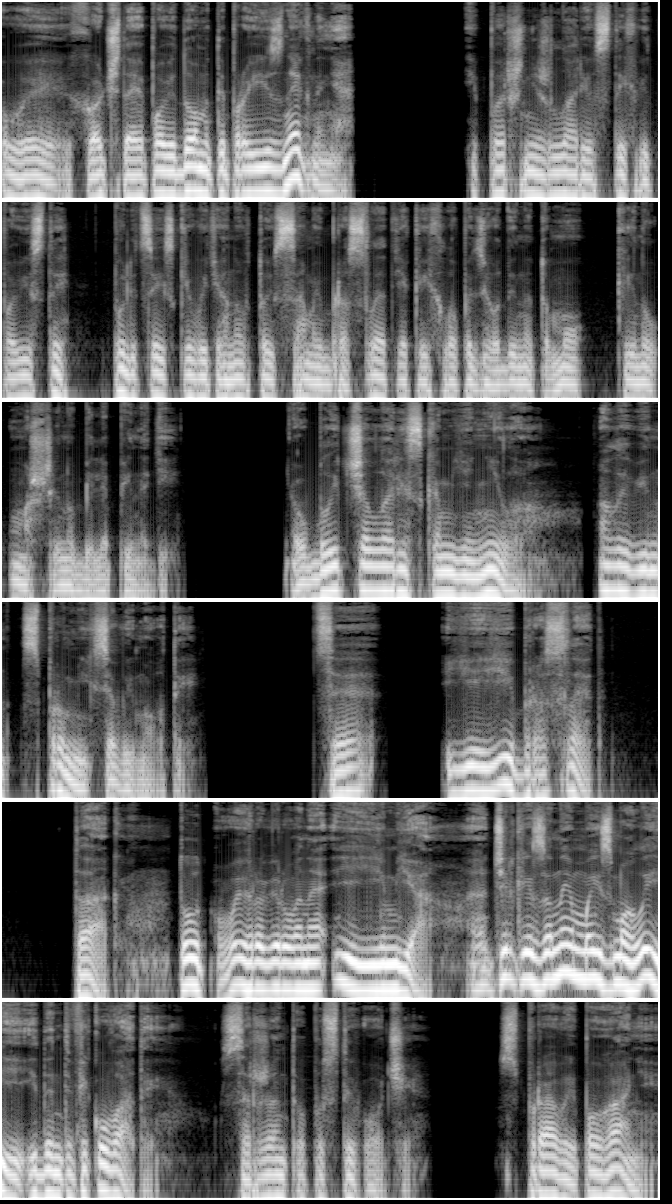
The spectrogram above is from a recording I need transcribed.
Ви хочете повідомити про її зникнення? І перш ніж Ларі встиг відповісти, поліцейський витягнув той самий браслет, який хлопець години тому кинув машину біля Пінеді. Обличчя Ларі скам'яніло, але він спромігся вимовити. Це її браслет. Так, тут вигравіроване її ім'я, тільки за ним ми й змогли її ідентифікувати. Сержант опустив очі. Справи погані.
